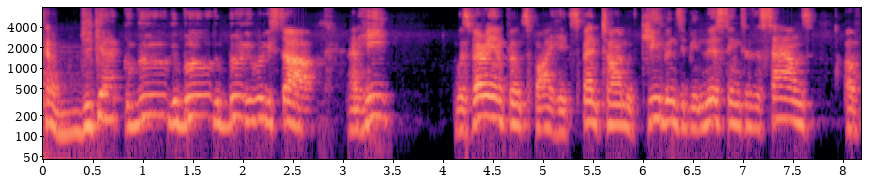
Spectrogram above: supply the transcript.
kind of boogie boogie style. And he was very influenced by, he'd spent time with Cubans, he'd been listening to the sounds of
